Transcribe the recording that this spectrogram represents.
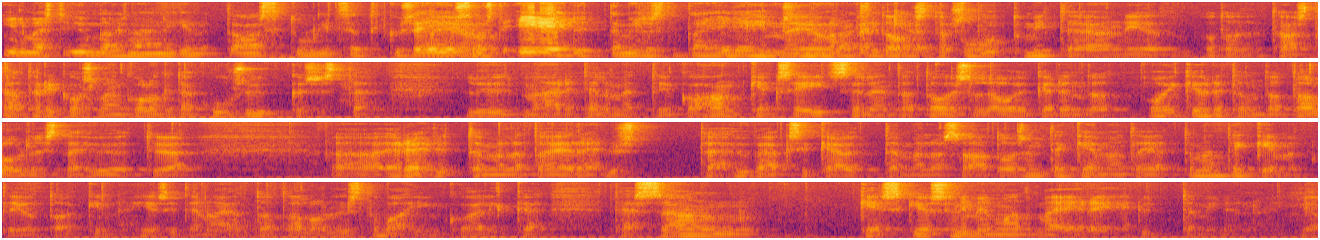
ilmeisesti ymmärsin ainakin, että Anssi tulkitsee, että kyse ei ei ole sellaista erehdyttämisestä tai Niin, me erehdyksen ei ole puhuttu mitään, niin otetaan täältä rikoslain 36.1. lyhyt määritelmä, että joka hankkiakseen itselleen tai toiselle oikeudetonta, oikeudetonta taloudellista hyötyä erehdyttämällä tai hyväksi käyttämällä saa toisen tekemään tai jättämään tekemättä jotakin ja siten aiheuttaa taloudellista vahinkoa. Eli tässähän on keskiössä nimenomaan tämä erehdyttäminen. Ja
